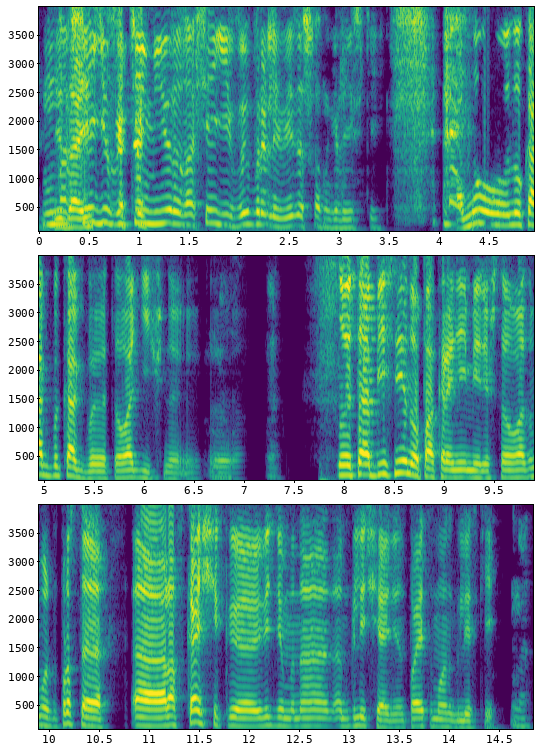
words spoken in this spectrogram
Ну, на да, все языки мира, на все и выбрали, видишь, английский. А, Ну, ну, как бы, как бы, это логично. Да. Ну, это объяснено, по крайней мере, что возможно. Просто э, рассказчик, э, видимо, на англичанин, поэтому английский. Да.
